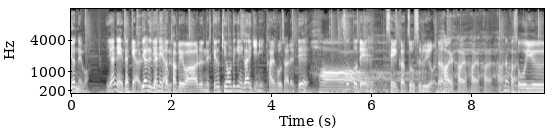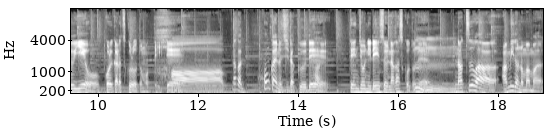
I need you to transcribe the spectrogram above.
屋根は？屋根だけある。屋根と壁はあるんですけど基本的に外気に開放されて外で生活をするようなはいはいはいはいなんかそういう家をこれから作ろうと思っていてなんか今回の自宅で天井に冷水を流すことで、夏は網戸のまま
